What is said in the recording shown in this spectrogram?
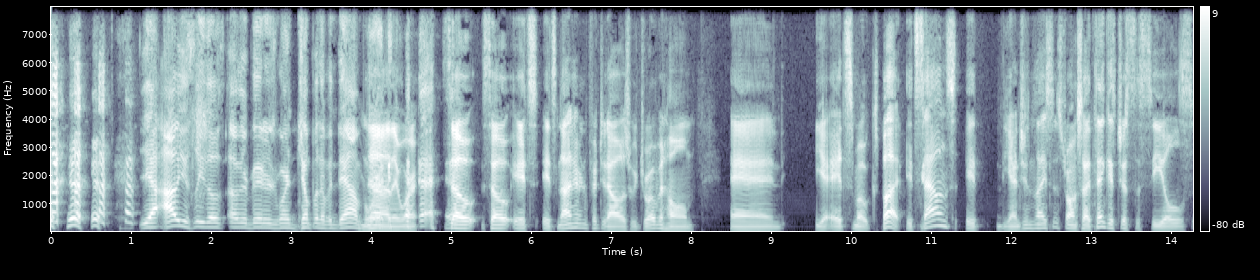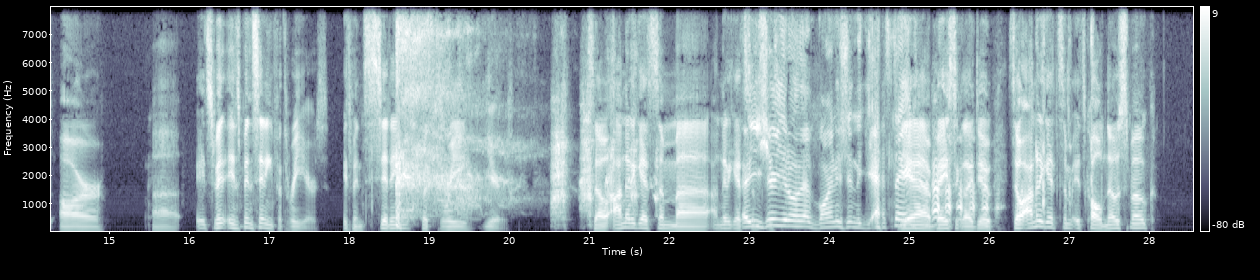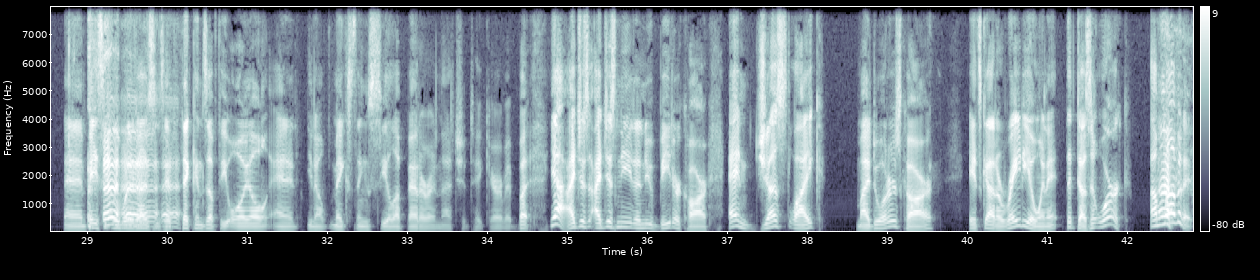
So, yeah, obviously those other bidders weren't jumping up and down No, it. they weren't. so so it's it's nine hundred and fifty dollars. We drove it home, and yeah, it smokes, but it sounds it. The engine's nice and strong, so I think it's just the seals are. Uh, it's been it's been sitting for three years. It's been sitting for three years. So I'm gonna get some. Uh, I'm gonna get. Are some, you sure you don't have varnish in the gas tank? Yeah, basically I do. So I'm gonna get some. It's called no smoke, and basically what it does is it thickens up the oil and it you know makes things seal up better, and that should take care of it. But yeah, I just I just need a new beater car, and just like my daughter's car, it's got a radio in it that doesn't work. I'm loving it.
